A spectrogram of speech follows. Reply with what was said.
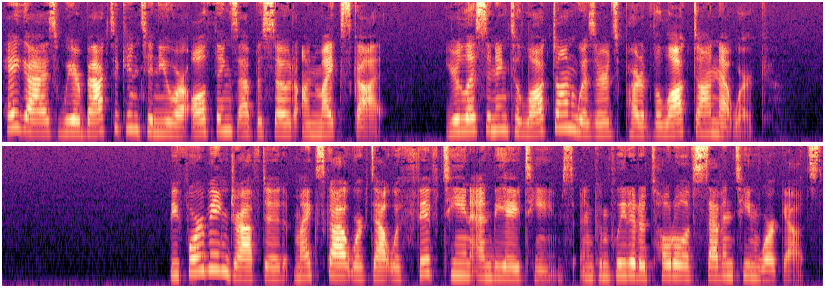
Hey guys, we are back to continue our All Things episode on Mike Scott. You're listening to Locked On Wizards, part of the Locked On Network. Before being drafted, Mike Scott worked out with 15 NBA teams and completed a total of 17 workouts.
